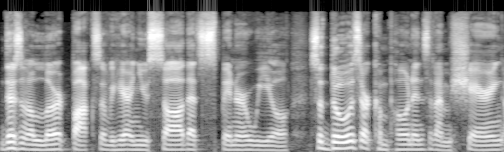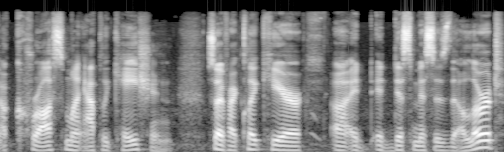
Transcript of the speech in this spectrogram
There's an alert box over here and you saw that spinner wheel. So those are components that I'm sharing across my application. So if I click here, uh, it, it dismisses the alert.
